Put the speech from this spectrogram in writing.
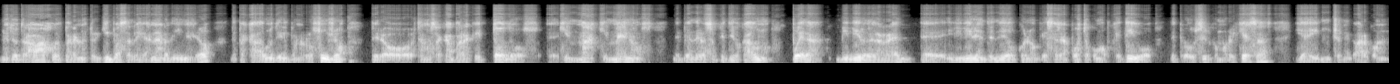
nuestro trabajo es para nuestro equipo hacerles ganar dinero, después cada uno tiene que poner lo suyo, pero estamos acá para que todos, eh, quien más, quien menos, depende de los objetivos cada uno, pueda vivir de la red eh, y vivir entendido con lo que se haya puesto como objetivo de producir como riquezas y hay mucho que ver con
